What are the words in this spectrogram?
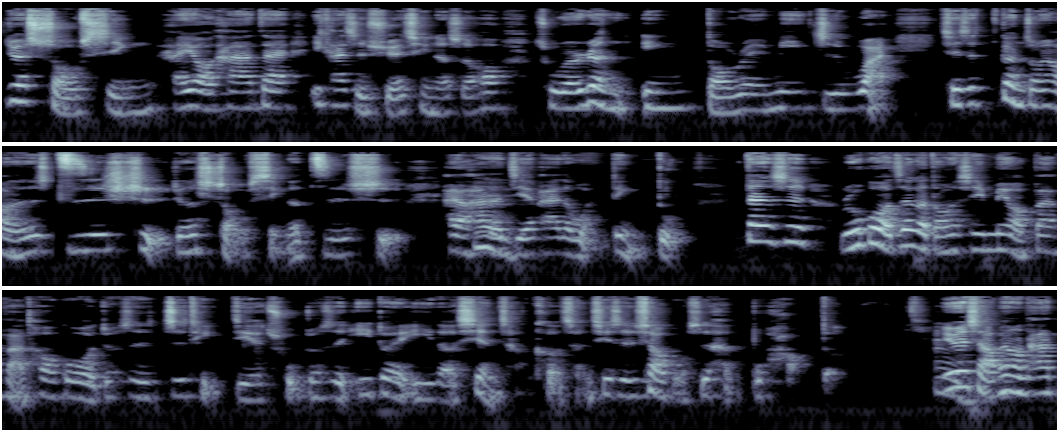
因为手型，还有他在一开始学琴的时候，除了认音哆瑞咪之外，其实更重要的是姿势，就是手型的姿势，还有他的节拍的稳定度。但是如果这个东西没有办法透过就是肢体接触，就是一对一的现场课程，其实效果是很不好的。因为小朋友他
